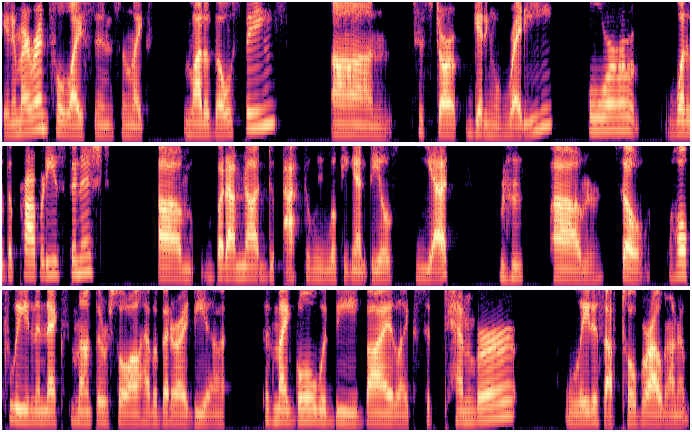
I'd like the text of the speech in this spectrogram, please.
getting my rental license and like a lot of those things um, to start getting ready for when the property is finished. Um, but I'm not actively looking at deals yet. Mm-hmm. Um, so hopefully in the next month or so, I'll have a better idea. Because my goal would be by like September, latest October, I want to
